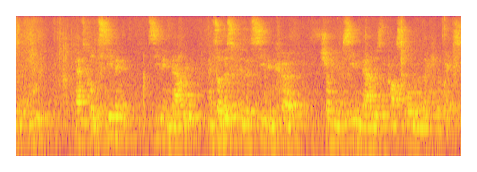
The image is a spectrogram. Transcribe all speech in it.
to the feed. That's called the sieving, sieving value. And so this is a sieving curve showing you the sieving values across all the molecular weights.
